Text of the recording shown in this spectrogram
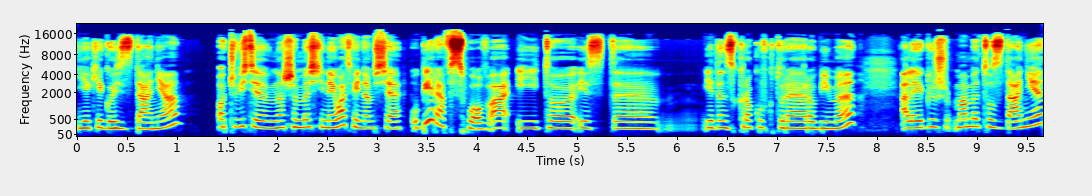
jakiegoś zdania. Oczywiście w naszym myśli najłatwiej nam się ubiera w słowa i to jest e, jeden z kroków, które robimy, ale jak już mamy to zdanie,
